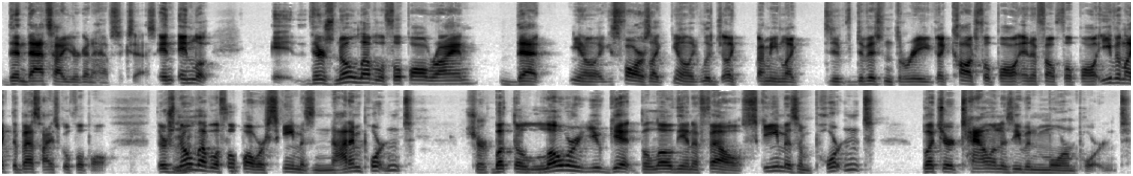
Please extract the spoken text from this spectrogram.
then that's how you're going to have success. And and look, it, there's no level of football, Ryan, that you know, like as far as like you know, like like I mean, like Division three, like college football, NFL football, even like the best high school football. There's mm-hmm. no level of football where scheme is not important. Sure. But the lower you get below the NFL, scheme is important, but your talent is even more important.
